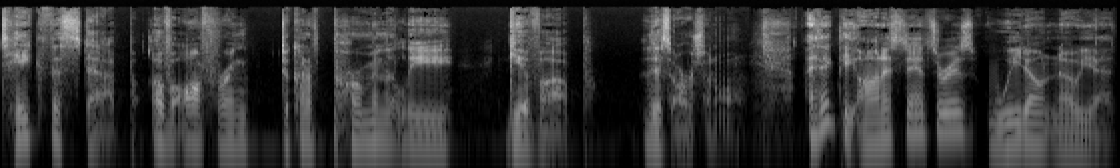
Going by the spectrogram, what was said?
take the step of offering to kind of permanently give up this arsenal? I think the honest answer is we don't know yet.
